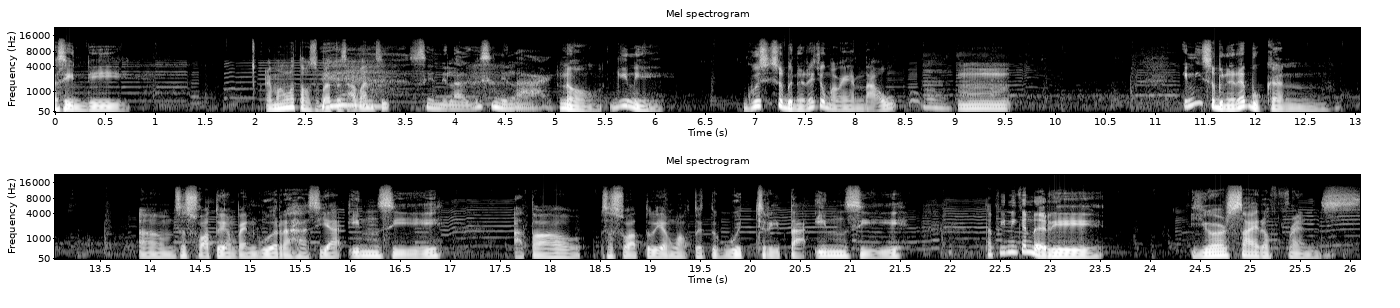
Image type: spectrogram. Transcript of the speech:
Cindy. Emang lo tahu sebatas Eh. apaan sih? Cindy lagi, Cindy lagi. No, gini. Gue sih sebenarnya cuma pengen tahu. Hmm. hmm, ini sebenarnya bukan em, sesuatu yang pengen gue rahasiain sih, atau sesuatu yang waktu itu gue ceritain sih. Tapi ini kan dari your side of friends,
